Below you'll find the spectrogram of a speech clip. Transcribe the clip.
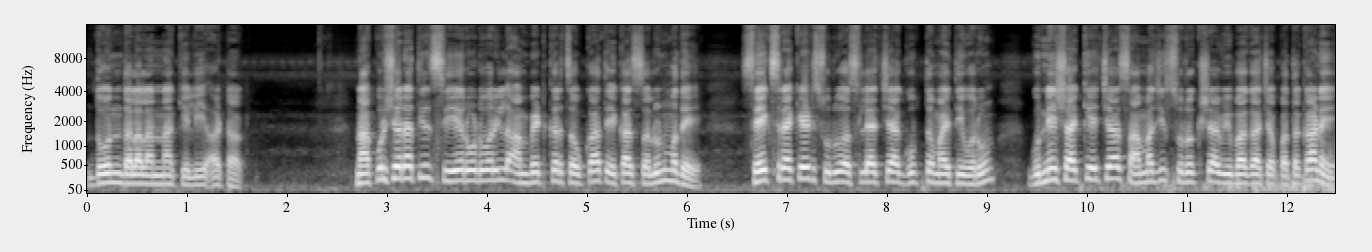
दोन दलालांना केली अटक. नागपूर शहरातील सी ए रोडवरील आंबेडकर चौकात एका सलूनमध्ये सेक्स रॅकेट सुरू असल्याच्या गुप्त माहितीवरून गुन्हे शाखेच्या सामाजिक सुरक्षा विभागाच्या पथकाने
